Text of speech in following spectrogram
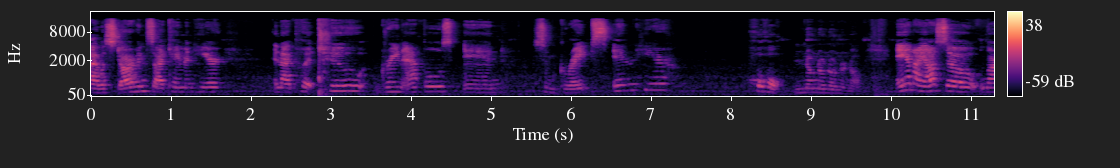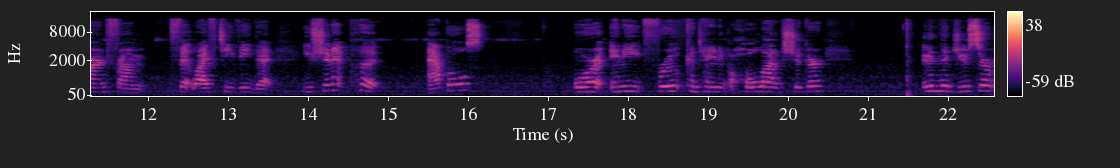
I was starving, so I came in here and I put two green apples and some grapes in here. Oh, no, no, no, no, no. And I also learned from Fit Life TV that you shouldn't put apples or any fruit containing a whole lot of sugar in the juicer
